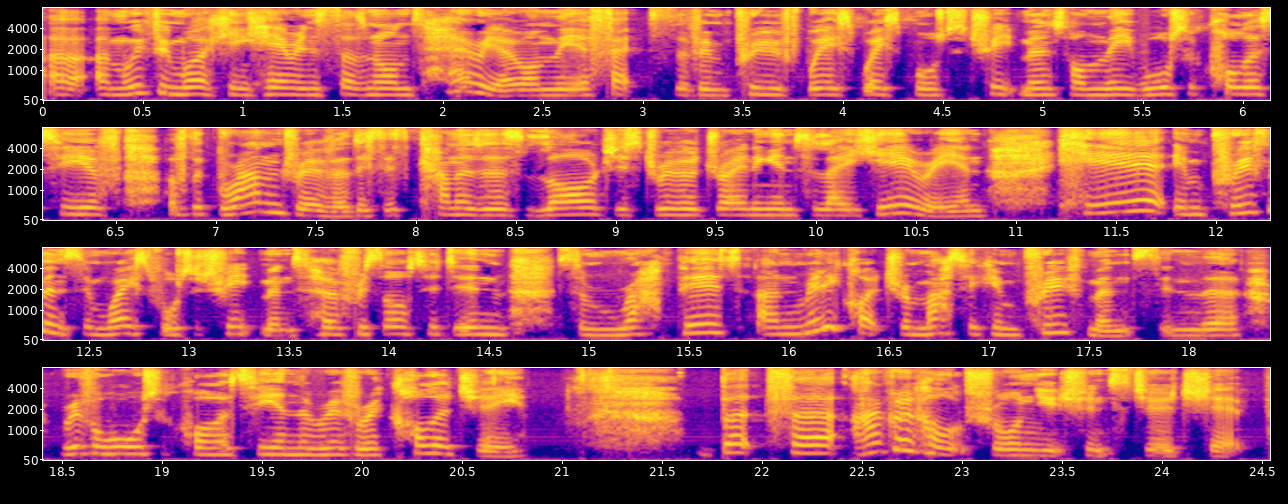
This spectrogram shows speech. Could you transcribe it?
Uh, and we've been working here in southern Ontario on the effects of improved waste wastewater treatment on the water quality of, of the Grand River. This is Canada's largest river draining into Lake Erie. And here, improvements in wastewater treatment have resulted in some rapid and really quite dramatic improvements in the river water quality and the river ecology. But for agricultural nutrient stewardship,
